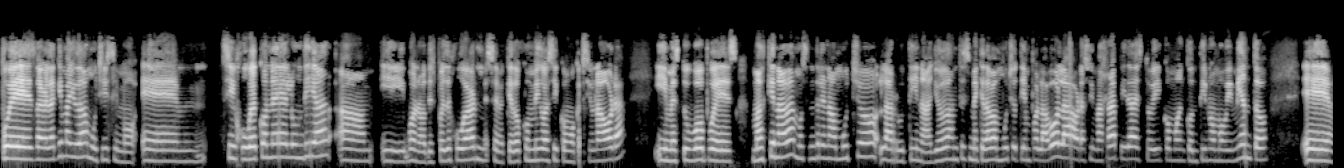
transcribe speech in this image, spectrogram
Pues la verdad que me ha ayudado muchísimo. Eh, sí, jugué con él un día y bueno, después de jugar me- se me quedó conmigo así como casi una hora y me estuvo pues más que nada hemos entrenado mucho la rutina. Yo antes me quedaba mucho tiempo en la bola, ahora soy más rápida, estoy como en continuo movimiento, eh,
